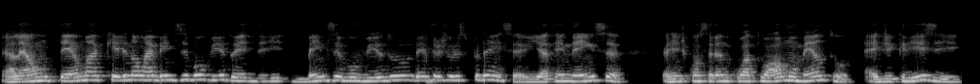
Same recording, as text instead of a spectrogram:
ela é um tema que ele não é bem desenvolvido, bem desenvolvido dentro da jurisprudência. E a tendência, a gente considerando que o atual momento é de crise,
